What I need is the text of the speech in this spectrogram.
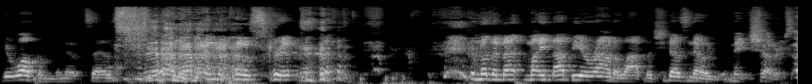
You're welcome, the note says. in the postscript. Your mother not, might not be around a lot, but she does know you. Nate shudders.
